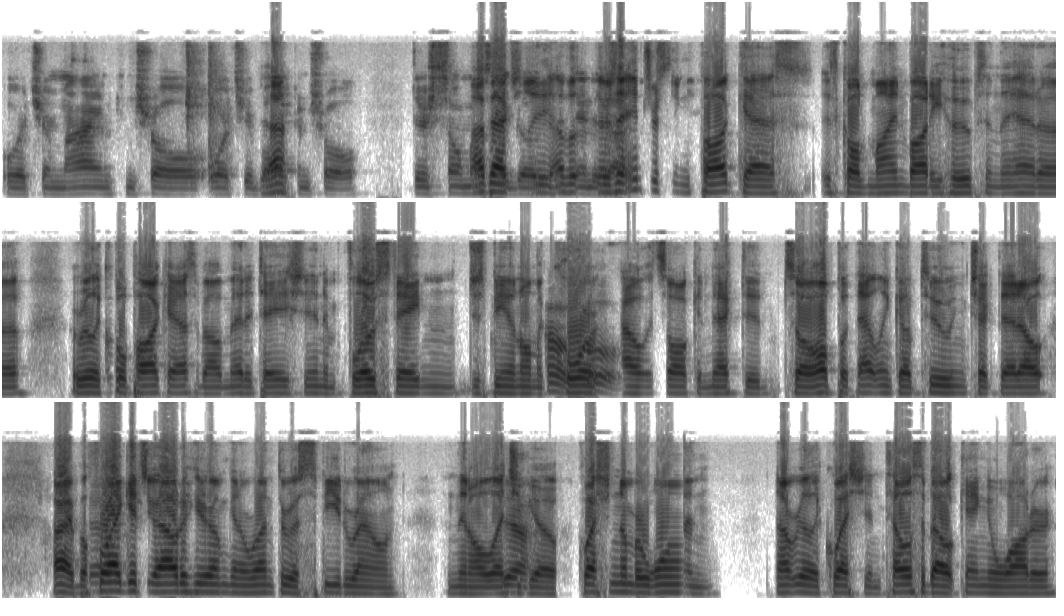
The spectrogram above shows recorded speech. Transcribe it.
or it's your mind control or it's your body Yeah. control, there's so much I've actually goes I've, there's that. an interesting podcast. It's called Mind Body Hoops, and they had a, a really cool podcast about meditation and flow state and just being on the Oh, court, cool. how it's all connected. So I'll put that link up too. You can check that out. All right, before I get you out of here, I'm gonna run through a speed round, and then I'll let Yeah. you go. Question number one, not really a question. Tell us about Kangen Water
